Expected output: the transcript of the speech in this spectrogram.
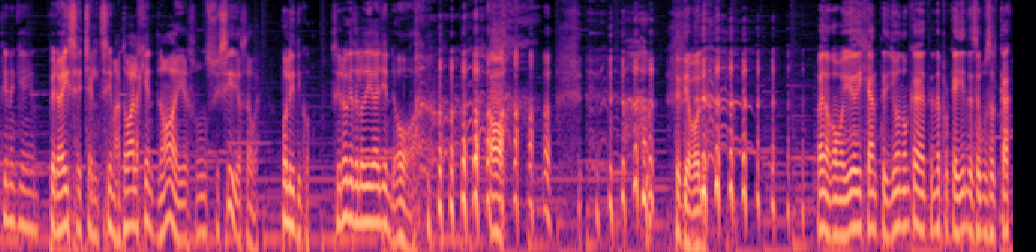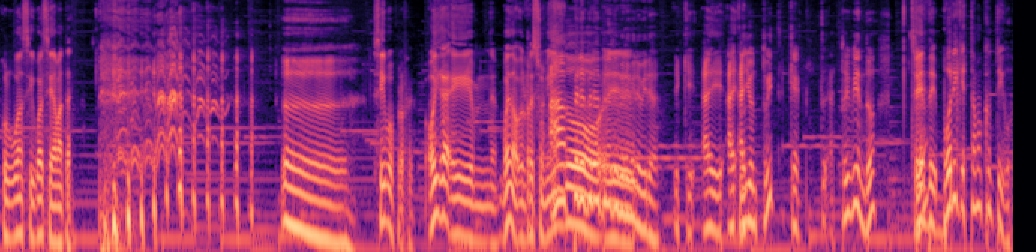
Tiene que, pero ahí se echa encima a toda la gente. No, es un suicidio esa político. Sino que te lo diga Allende. Oh. oh. Te Bueno, como yo dije antes, yo nunca voy a entender por qué Allende se puso el casco, el weón igual se va a matar. uh. Sí, pues, profe. Oiga, eh, bueno, resumiendo... Ah, espera, espera, espera, mira, mira, Es que hay, hay, hay un tweet que estoy viendo que es de Boric, estamos contigo.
